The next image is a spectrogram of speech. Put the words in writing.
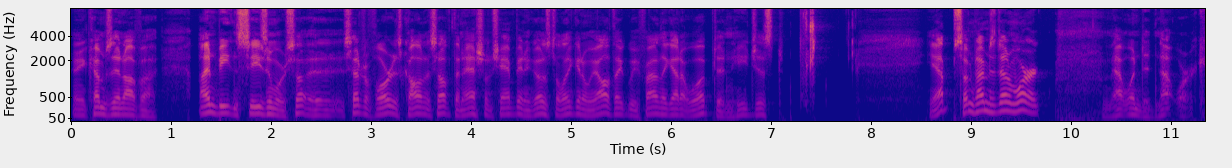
And he comes in off a unbeaten season where so, uh, Central Florida is calling itself the national champion and goes to Lincoln, and we all think we finally got it whooped, and he just, yep, sometimes it doesn't work. That one did not work.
